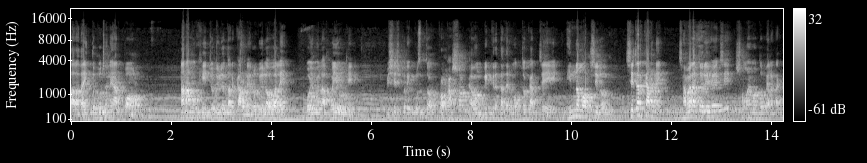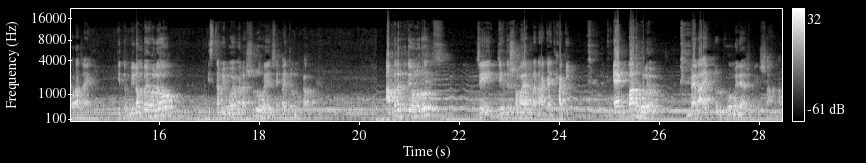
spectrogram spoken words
তারা দায়িত্ব বুঝে নেওয়ার পর নানামুখী জটিলতার কারণে রবিউল আউয়ালে বইমেলা হয়ে ওঠেনি। বিশেষ করে পুস্তক প্রকাশক এবং বিক্রেতাদের মধ্যকার যে ভিন্ন মত ছিল, সেটার কারণে ঝামেলা তৈরি হয়েছে, সময় মতো মেলাটা করা যায়নি। কিন্তু বিলম্বে হলেও ইসলামী বইমেলা শুরু হয়েছে বাইতুল মুকাররমে। আপনাদের প্রতি অনুরোধ যে, যেহেতু সবাই আমরা ঢাকায় থাকি, একবার হলেও মেলা একটু ঢো মেরে আসবে, ইনশাআল্লাহ।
